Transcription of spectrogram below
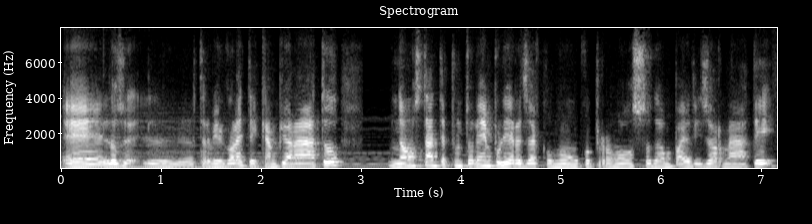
eh, lo, il, il campionato, nonostante appunto l'Empoli era già comunque promosso da un paio di giornate,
